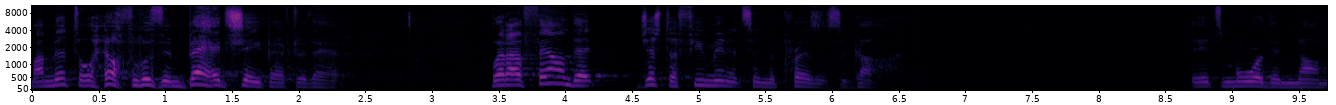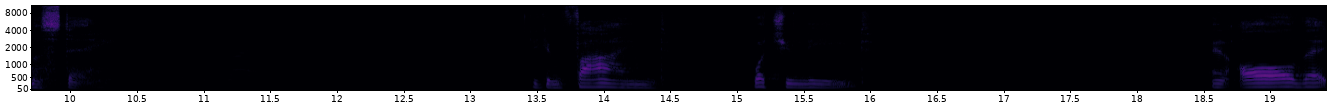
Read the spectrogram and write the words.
My mental health was in bad shape after that. But I found that just a few minutes in the presence of God, it's more than namaste. You can find what you need. And all that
